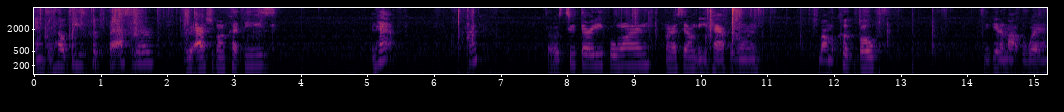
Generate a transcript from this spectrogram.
And to help you cook faster, we're actually going to cut these in half. Okay? So it's 230 for one. Like I said, I'm going to eat half of one. But I'm going to cook both to get them out the way.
